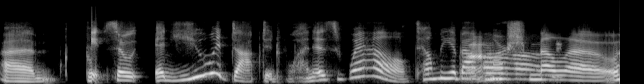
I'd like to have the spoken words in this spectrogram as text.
um, Great. So, and you adopted one as well. Tell me about ah, Marshmallow.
